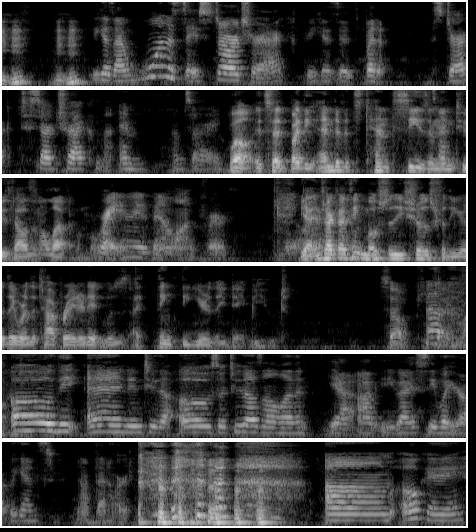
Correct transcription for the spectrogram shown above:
Mm-hmm. Mm-hmm. Because I want to say Star Trek, because it's, but Star, Trek? Star Trek, I'm, I'm sorry. Well, it said by the end of its 10th season in 2011. Right, and it had been along for. Yeah, in fact, I think most of these shows for the year they were the top rated, it was, I think, the year they debuted. So keep that in mind. Oh, the end into the oh, so 2011. Yeah, uh, you guys see what you're up against. Not that hard. um. Okay.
